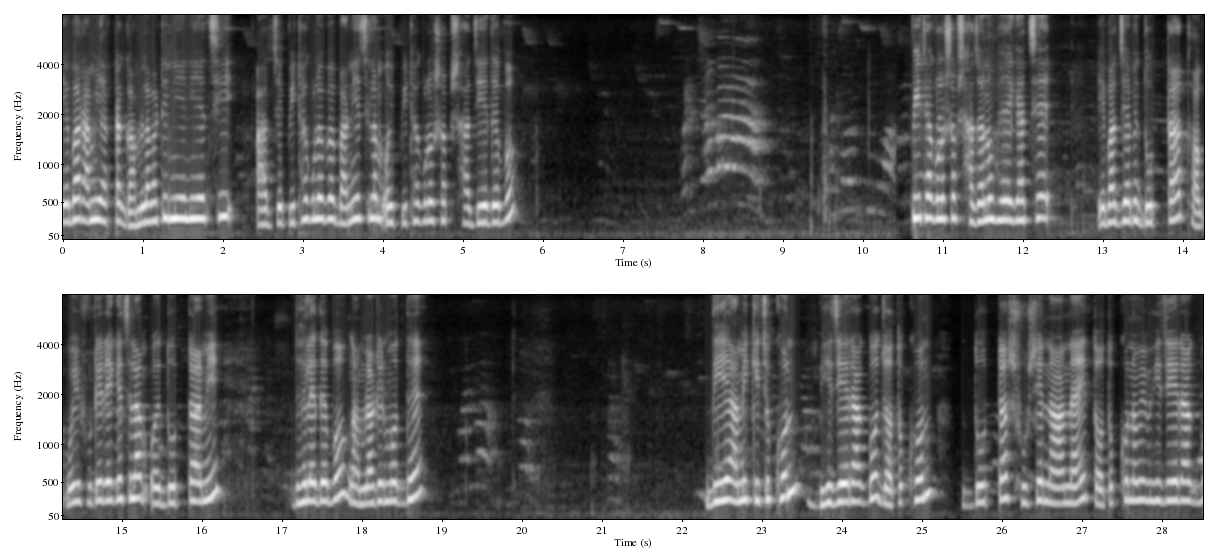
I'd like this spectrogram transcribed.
এবার আমি একটা গামলা বাটি নিয়ে নিয়েছি, আর যে পিঠাগুলো এবার বানিয়েছিলাম, ওই পিঠাগুলো সব সাজিয়ে দেব। পিঠাগুলো সব সাজানো হয়ে গেছে। এবার যে আমি দুধটা থক বই ফুটে রেখেছিলাম, ওই দুধটা আমি ঢেলে দেব গামলাটির মধ্যে। দিয়ে আমি কিছুক্ষণ ভিজিয়ে রাখব। যতক্ষণ দুধটা শুষে না নেয়, ততক্ষণ আমি ভিজিয়ে রাখব।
